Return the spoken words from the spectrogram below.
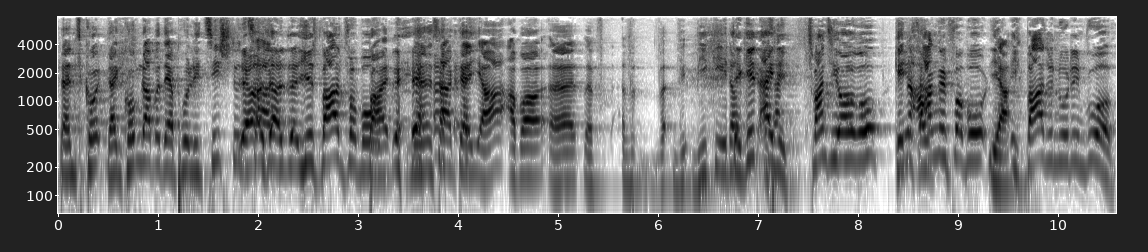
Dann, dann kommt aber der Polizist und Ja, sagt, also, hier ist Baden verboten. dann sagt er, ja, aber äh, wie, geht er? Der geht eigentlich 20 Euro, hier Genau. ist Angeln verboten, Ja. ich bade nur den Wurm.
